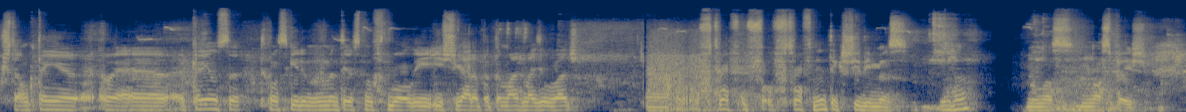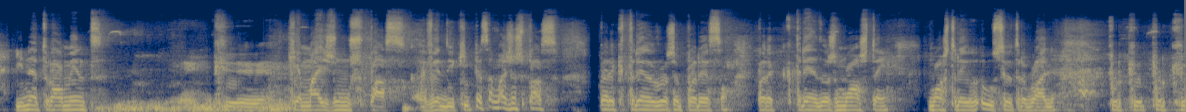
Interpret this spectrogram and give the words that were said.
que estão que têm a, a, a crença de conseguir manter-se no futebol e, e chegar a patamares mais elevados? O, futebol, o futebol feminino tem crescido imenso uhum. no, nosso, no nosso país. E naturalmente que, que é mais um espaço, havendo equipas, é mais um espaço para que treinadores apareçam, para que treinadores mostrem, mostrem o seu trabalho, porque, porque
